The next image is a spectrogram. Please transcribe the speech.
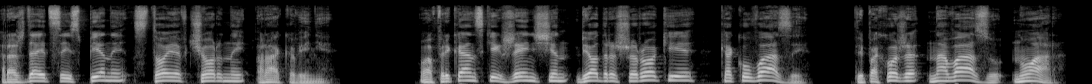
рождается из пены, стоя в черной раковине. У африканских женщин бедра широкие, как у вазы. Ты похожа на вазу, Нуар.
